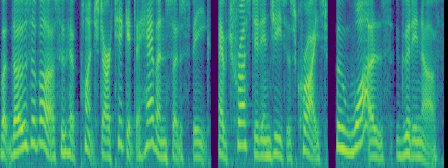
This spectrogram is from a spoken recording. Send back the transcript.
But those of us who have punched our ticket to heaven, so to speak, have trusted in Jesus Christ, who was good enough,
